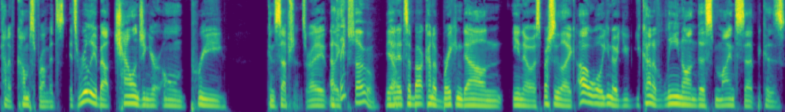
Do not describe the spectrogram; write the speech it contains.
kind of comes from. It's it's really about challenging your own preconceptions, right? I think so. Yeah. And it's about kind of breaking down, you know, especially like, oh, well, you know, you, you kind of lean on this mindset because,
